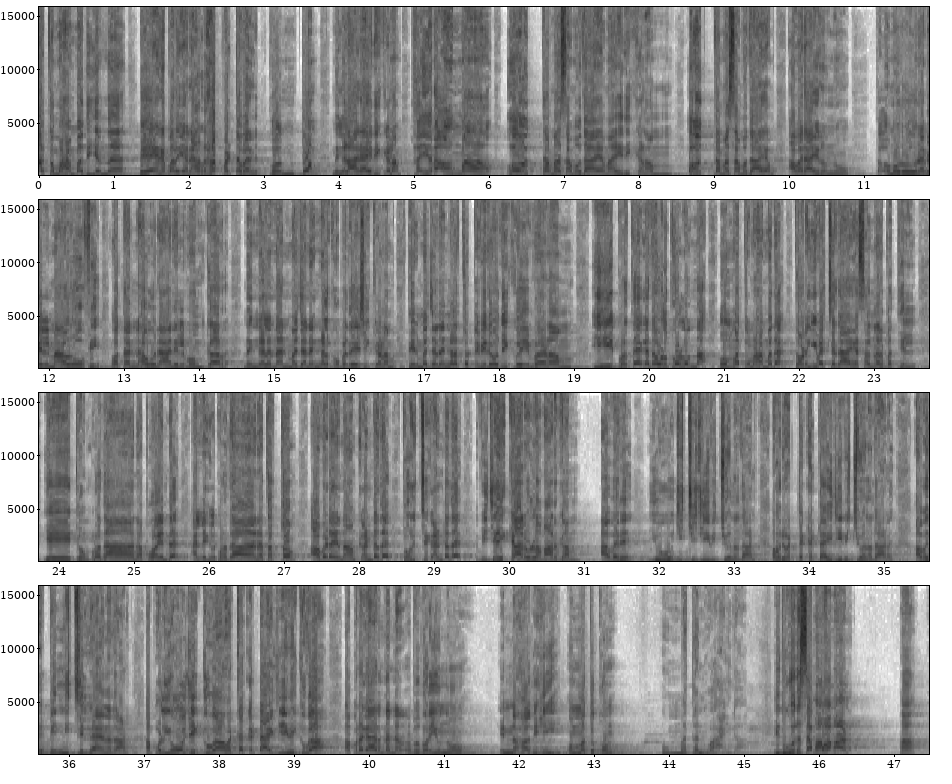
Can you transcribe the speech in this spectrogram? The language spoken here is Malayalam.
ഉമ്മത്ത് മുഹമ്മദ് എന്ന് പേര് പറയാൻ അർഹപ്പെട്ടവർ കൊന്തും നിങ്ങൾ ആരായിരിക്കണം? ഹൈറ ഉമ്മ. ഉത്തമ സമുദായമായിരിക്കണം. ഉത്തമ സമുദായം അവരായിരുന്നു. നിങ്ങൾ നന്മ ജനങ്ങൾക്ക് ഉപദേശിക്കണം തിന്മ ജനങ്ങളെ തൊട്ട് വിരോധിക്കുകയും വേണം. ഈ പ്രത്യേകത ഉൾക്കൊള്ളുന്ന ഉമ്മത്ത് മുഹമ്മദ് തുടങ്ങി വെച്ചതായ സന്ദർഭത്തിൽ ഏറ്റവും പ്രധാന പോയിന്റ് അല്ലെങ്കിൽ പ്രധാന തത്വം അവിടെ നാം കണ്ടത് തുറിച്ച് കണ്ടത് വിജയിക്കാനുള്ള മാർഗം. അവർ യോജിച്ച് ജീവിച്ചു എന്നതാണ്. അവർ ഒറ്റക്കെട്ടായി ജീവിച്ചു എന്നതാണ്. അവർ ഭിന്നിച്ചില്ല എന്നതാണ്. അപ്പോൾ യോജിക്കുക ഒറ്റക്കെട്ടായി ജീവിക്കുക അപ്രകാരം തന്നെ റബ്ബ് പറയുന്നു. ഉമ്മത്തുക്കും ഉമ്മത്തൻ വാഹിദ. ഇത് ഒരു സമൂഹമാണ്. ആ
